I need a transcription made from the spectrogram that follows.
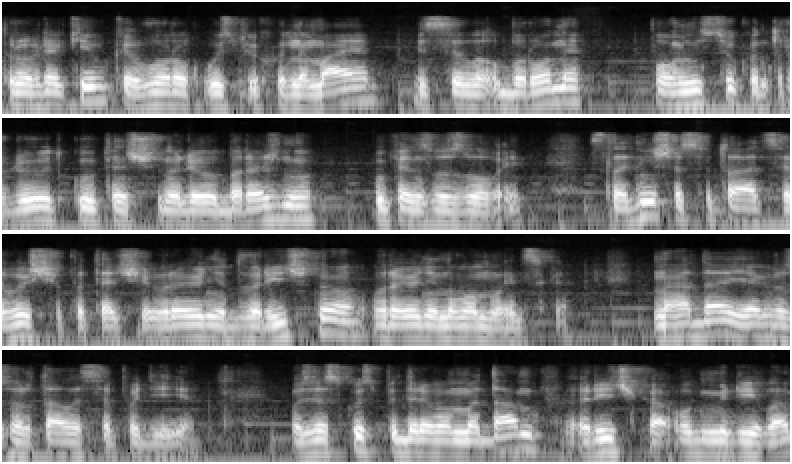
Кругляківки, ворог успіху немає. І сили оборони повністю контролюють Куп'янщину лівобережну, Куп'янськ-Вузловий. Складніша ситуація вище по течії в районі Дворічного, в районі Новомлинська. Нагадаю, як розгорталися події. У зв'язку з підривами дамб річка обміліла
